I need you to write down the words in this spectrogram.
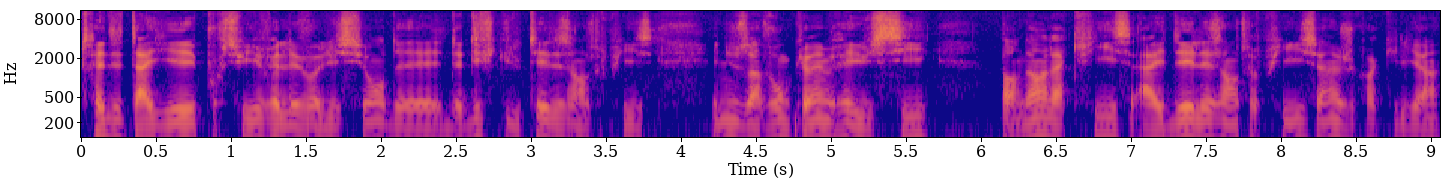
très détaillé pour suivre l'évolution des, difficultés des entreprises. Et nous avons quand même réussi, pendant la crise, à aider les entreprises. Hein. Je crois qu'il y a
